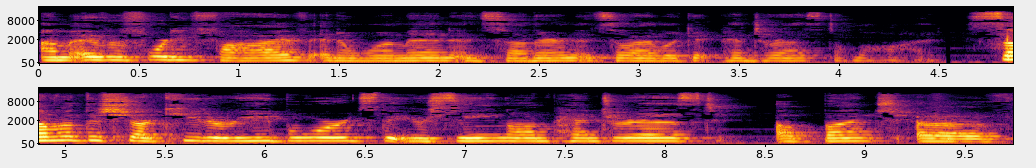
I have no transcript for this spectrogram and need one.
I'm over 45 and a woman in Southern, and so I look at Pinterest a lot. Some of the charcuterie boards that you're seeing on Pinterest, a bunch of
